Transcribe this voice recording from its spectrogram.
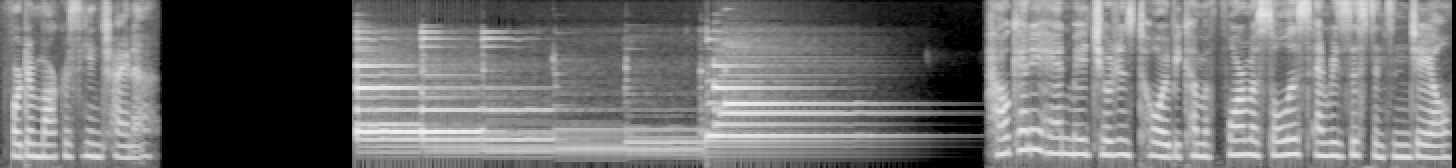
for democracy in China. How can a handmade children's toy become a form of solace and resistance in jail?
